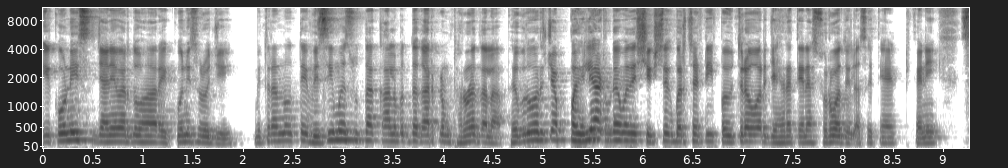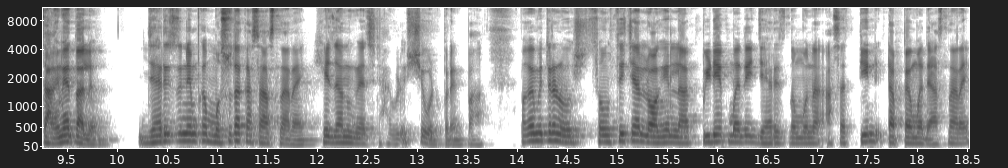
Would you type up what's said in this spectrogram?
एकोणीस जानेवारी दोन हजार एकोणीस रोजी. मित्रांनो ते व्हीसीमध्ये सुद्धा कालबद्ध कार्यक्रम ठरवण्यात आला. फेब्रुवारीच्या पहिल्या आठवड्यामध्ये शिक्षक भरतीसाठी पवित्रवर जाहिरात येण्यास सुरुवात होईल असं त्या ठिकाणी सांगण्यात आलं. जाहिरातीचा नेमका मसुदा कसा असणार आहे हे जाणून घेण्यासाठी हा व्हिडिओ शेवटपर्यंत पहा. बघा मित्रांनो संस्थेच्या लॉग इनला पी डी एफमध्ये जाहिरात नमुना असा तीन टप्प्यामध्ये असणार आहे.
